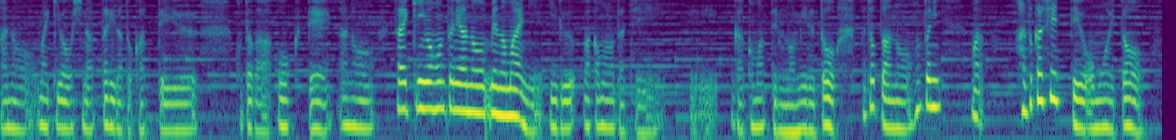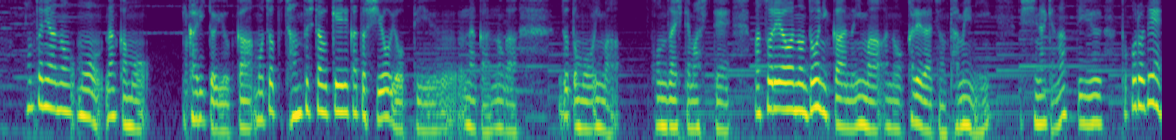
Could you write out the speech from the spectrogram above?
あの、まあ、行き場を失ったりだとかっていうことが多くてあの最近は本当にあの目の前にいる若者たちが困ってるのを見るとちょっとあの本当に、まあ、恥ずかしいっていう思いと本当にあのもうなんかもう怒りというかもうちょっとちゃんとした受け入れ方しようよっていうなんかのがちょっともう今混在してまして、まあ、それをあのどうにかあの今あの彼らたちのためにしなきゃなっていうところで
